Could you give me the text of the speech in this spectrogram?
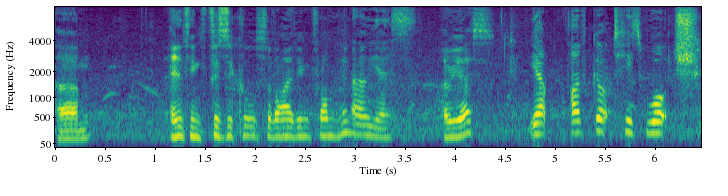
Um, anything physical surviving from him? Oh, yes. Oh, yes? Yep, I've got his watch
